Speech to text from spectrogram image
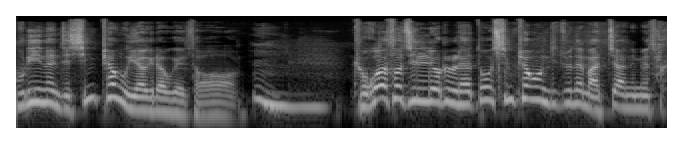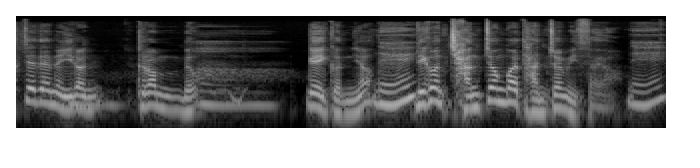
우리는 이제 심평의학이라고 해서 음. 음. 교과서 진료를 해도 심평원 기준에 맞지 않으면 삭제되는 이런 그런 몇 아. 개 있거든요. 네. 근데 이건 장점과 단점이 있어요. 네.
